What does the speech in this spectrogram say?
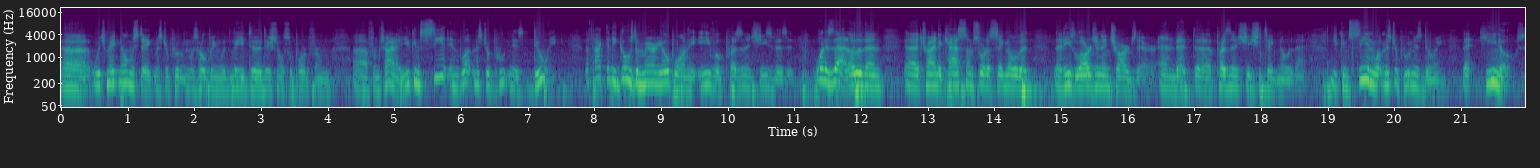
Uh, which make no mistake, Mr. Putin was hoping would lead to additional support from uh, from China. You can see it in what Mr. Putin is doing. The fact that he goes to Mariupol on the eve of President Xi's visit. What is that other than uh, trying to cast some sort of signal that, that he's large and in charge there and that uh, President Xi should take note of that? You can see in what Mr. Putin is doing that he knows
